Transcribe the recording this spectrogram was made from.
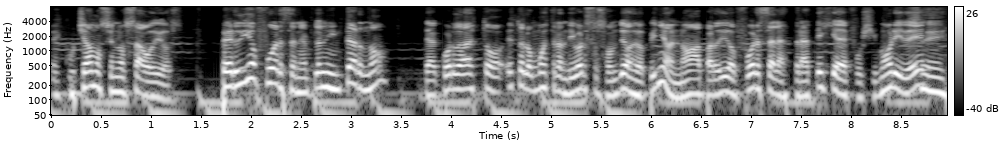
escuchamos en los audios, perdió fuerza en el plano interno. De acuerdo a esto, esto lo muestran diversos sondeos de opinión, ¿no? Ha perdido fuerza la estrategia de Fujimori de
